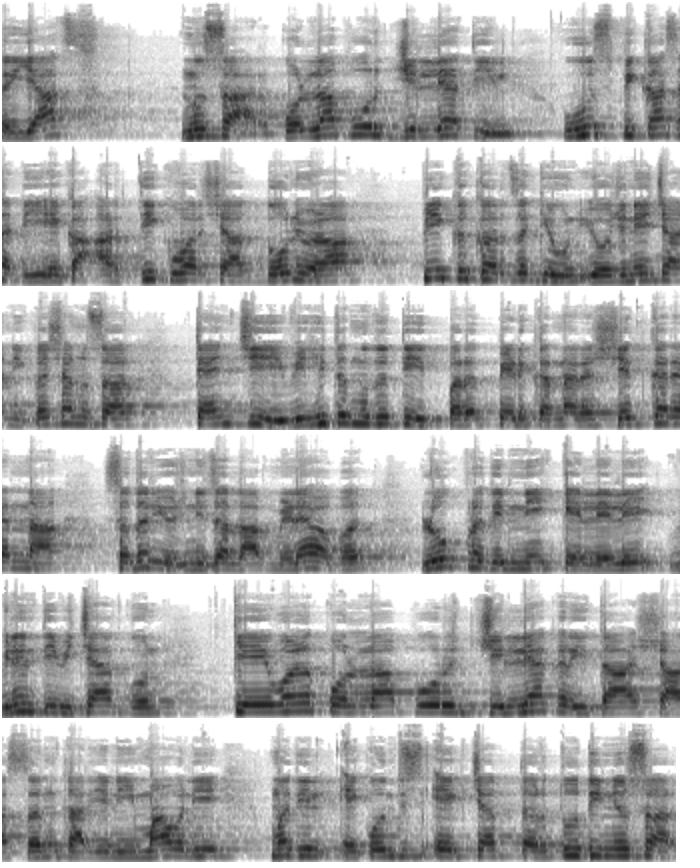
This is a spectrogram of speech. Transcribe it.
तर याच नुसार कोल्हापूर जिल्ह्यातील ऊस पिकासाठी एका आर्थिक वर्षात दोन वेळा पीक कर्ज घेऊन योजनेच्या निकषानुसार त्यांची विहित मुदतीत परतफेड करणाऱ्या शेतकऱ्यांना सदर योजनेचा लाभ मिळण्याबाबत लोकप्रतिनिधींनी केलेली विनंती विचारात घेऊन केवळ कोल्हापूर जिल्ह्याकरिता शासन कार्यनियमावली मधील एकोणतीस एकच्या तरतुदीनुसार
